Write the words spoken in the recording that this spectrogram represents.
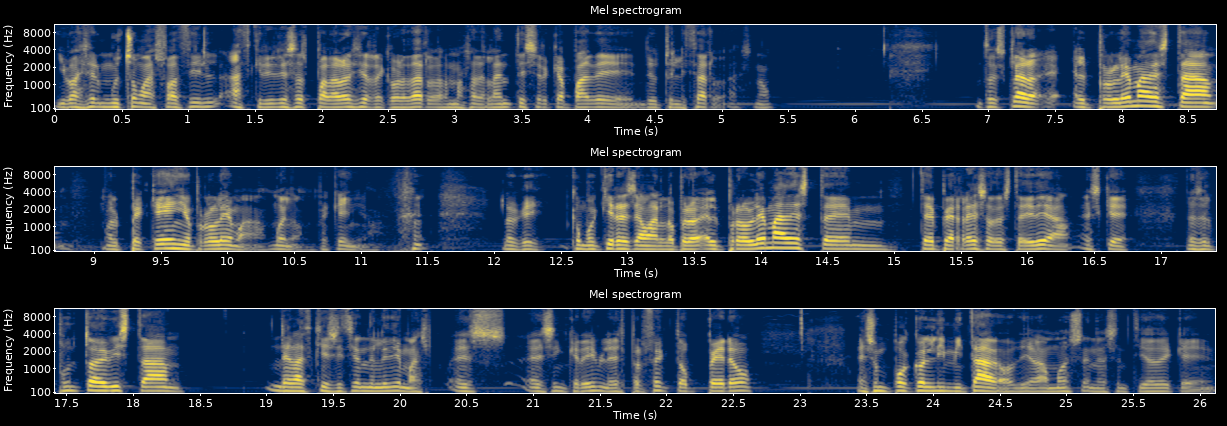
Y va a ser mucho más fácil adquirir esas palabras y recordarlas más adelante y ser capaz de utilizarlas, ¿no? Entonces, claro, el problema de esta, el pequeño problema, bueno, pequeño, lo que como quieras llamarlo, pero el problema de este mm, TPRS o de esta idea es que desde el punto de vista de la adquisición del idioma es, es increíble, es perfecto, pero es un poco limitado, digamos, en el sentido de que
